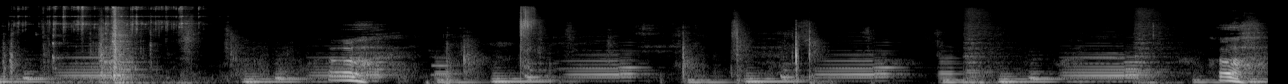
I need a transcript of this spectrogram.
Oh, Oh,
